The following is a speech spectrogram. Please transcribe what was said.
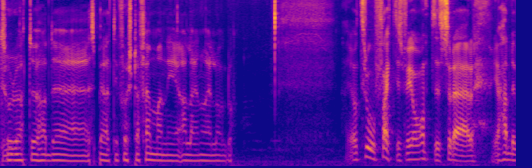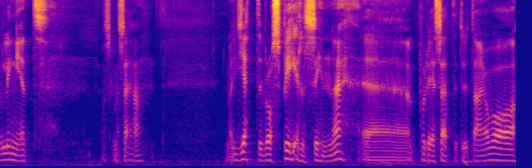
tror du att du hade spelat i första femman i alla NHL-lag då? Jag tror faktiskt, för jag var inte sådär, jag hade väl inget, vad ska man säga, något jättebra spelsinne eh, på det sättet. Utan jag var...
